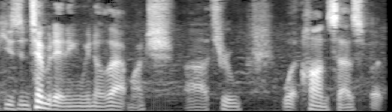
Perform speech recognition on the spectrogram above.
he's intimidating. We know that much uh, through what Han says. But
